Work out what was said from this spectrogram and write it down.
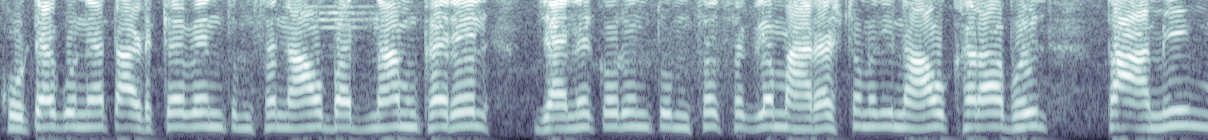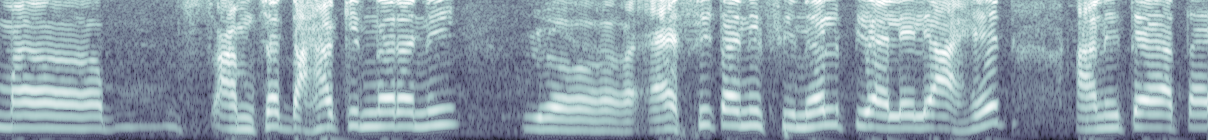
खोट्या गुन्ह्यात अडकवेन तुमचं नाव बदनाम करेल. जेणेकरून तुमचं सगळं महाराष्ट्रामध्ये नाव खराब होईल. तर आम्ही म आमच्या दहा किन्नरांनी ॲसिड आणि फिनल पियालेले आहेत. आणि ते आता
